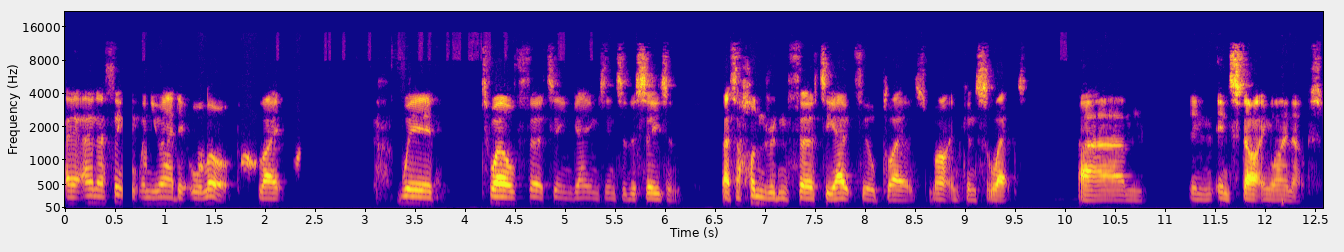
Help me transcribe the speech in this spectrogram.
and I think when you add it all up, like we're 12, 13 games into the season. That's 130 outfield players Martin can select um, in, in starting lineups.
